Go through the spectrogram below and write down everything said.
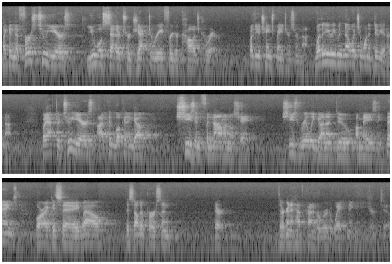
Like in the first two years, you will set a trajectory for your college career, whether you change majors or not, whether you even know what you want to do yet or not. But after two years, I could look at it and go, she's in phenomenal shape. She's really going to do amazing things. Or I could say, well, this other person, they're, they're going to have kind of a rude awakening in a year or two.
